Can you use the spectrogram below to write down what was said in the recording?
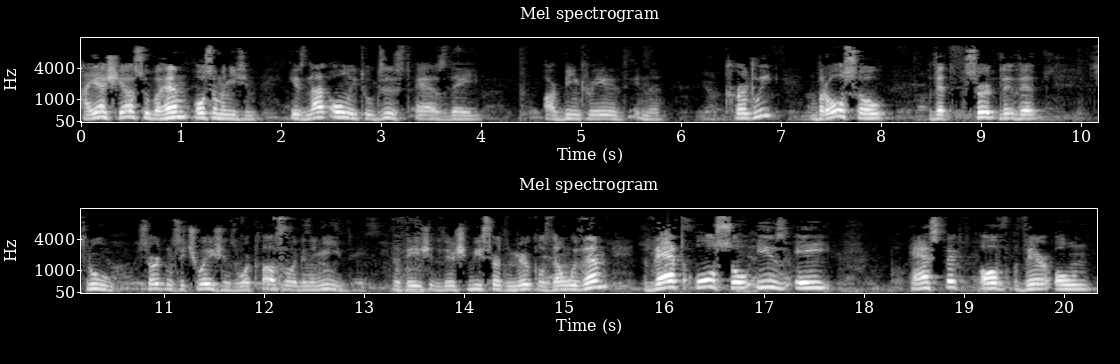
היה שיעשו בהם also manisim, is not only to exist as they are being created in the currently, but also that, cert, that, that through certain situations where classes are going to need that they should, there should be certain miracles done with them, that also is a aspect of their own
